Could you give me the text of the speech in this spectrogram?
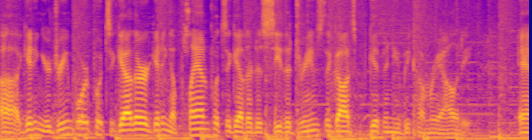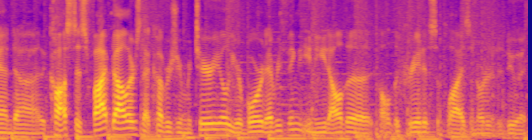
Uh, getting your dream board put together, getting a plan put together to see the dreams that God's given you become reality. And uh, the cost is five dollars. That covers your material, your board, everything that you need, all the all the creative supplies in order to do it.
